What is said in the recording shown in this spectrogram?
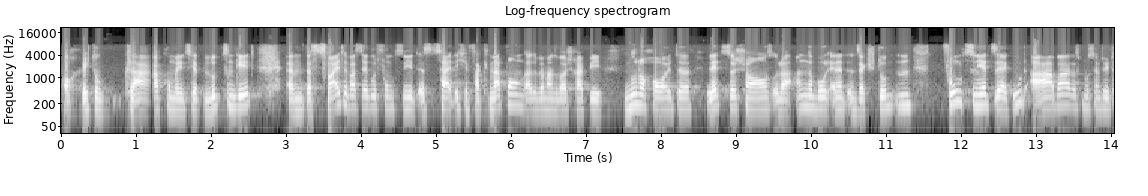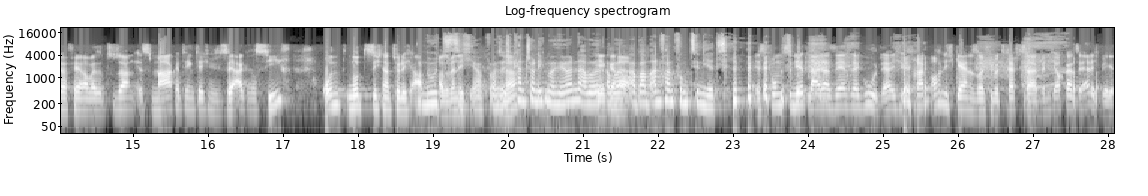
auch Richtung klar kommunizierten Nutzen geht. Ähm, das zweite, was sehr gut funktioniert, ist zeitliche Verknappung. Also wenn man sowas schreibt wie nur noch heute, letzte Chance oder Angebot endet in sechs Stunden, funktioniert sehr gut, aber, das muss ich natürlich da fairerweise zu sagen, ist marketingtechnisch sehr aggressiv und nutzt sich natürlich ab. Nutzt also wenn ich, ab. Also ne? ich kann schon nicht mehr hören, aber, ja, genau. aber, aber am Anfang funktioniert's. Es funktioniert leider sehr, sehr gut. Ja, ich schreibe auch nicht gerne solche Betreffzeilen, wenn ich auch ganz ehrlich bin.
